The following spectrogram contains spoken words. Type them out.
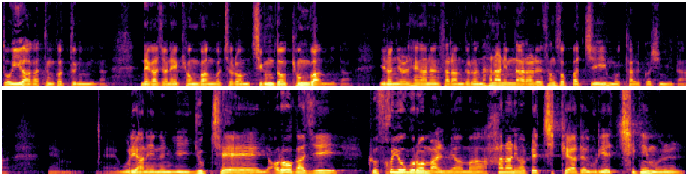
또 이와 같은 것들입니다. 내가 전에 경고한 것처럼 지금도 경고합니다. 이런 일을 행하는 사람들은 하나님 나라를 상속받지 못할 것입니다. 예. 예, 우리 안에 있는 이 육체의 여러 가지 그 소욕으로 말미암아 하나님 앞에 지켜야 될 우리의 책임을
